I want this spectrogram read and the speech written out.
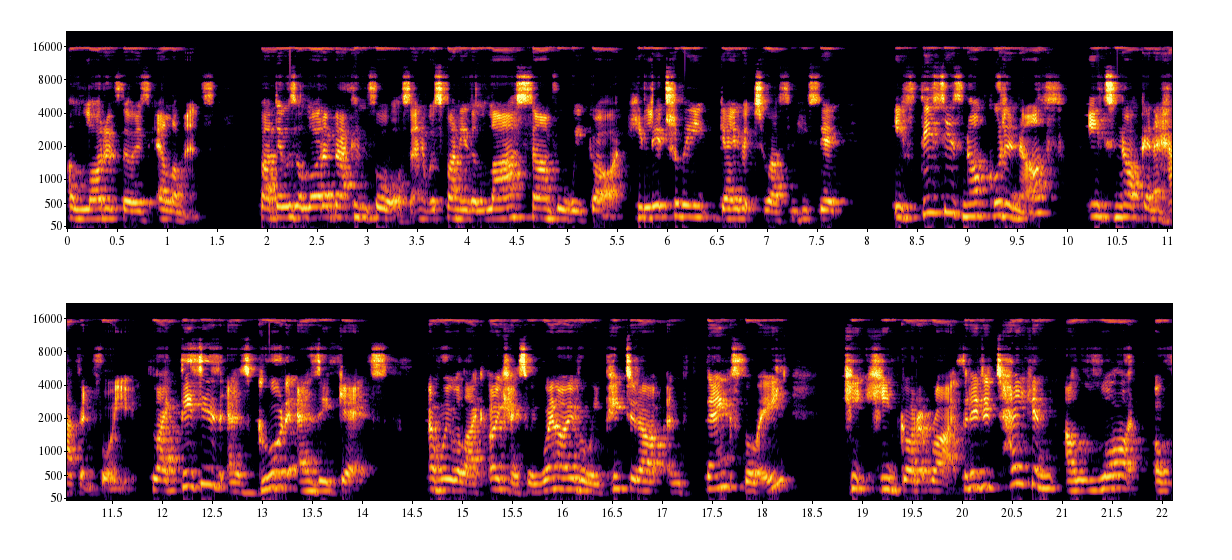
a lot of those elements. But there was a lot of back and forth. And it was funny, the last sample we got, he literally gave it to us and he said, if this is not good enough, it's not going to happen for you. Like, this is as good as it gets. And we were like, okay, so we went over, we picked it up, and thankfully he, he'd got it right. But it had taken a lot of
